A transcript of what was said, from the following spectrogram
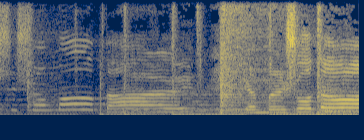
人们说的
